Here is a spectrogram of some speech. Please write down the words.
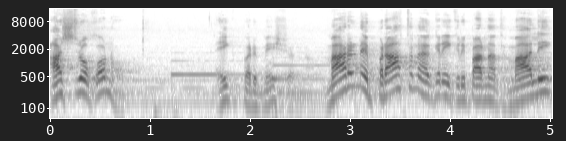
આશરો કોનો? એક પરમેશ્વરનો. મારને પ્રાર્થના કરી, કૃપાનાથ માલિક,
